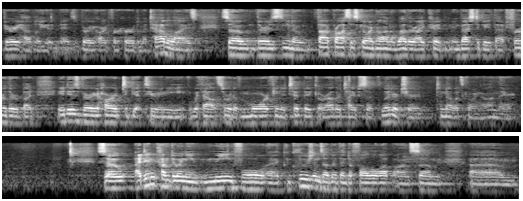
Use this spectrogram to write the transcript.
very heavily. It's very hard for her to metabolize. So there's you know thought process going on on whether I could investigate that further, but it is very hard to get to any without sort of more phenotypic or other types of literature to know what's going on there. So I didn't come to any meaningful uh, conclusions other than to follow up on some um,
